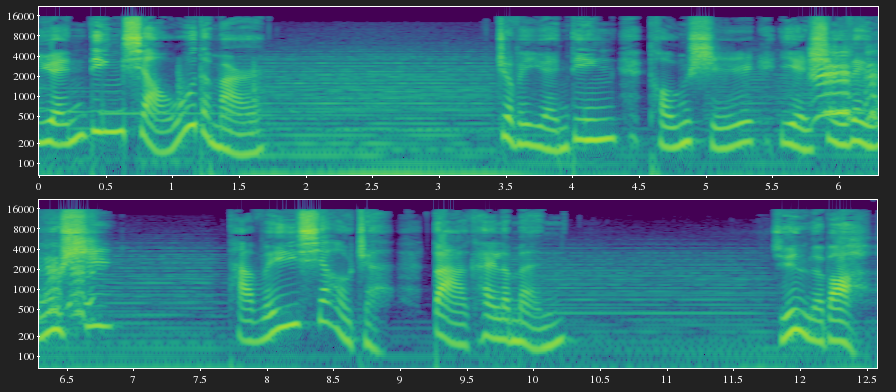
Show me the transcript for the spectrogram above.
园丁小屋的门儿。这位园丁同时也是一位巫师，他微笑着打开了门。进来吧，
